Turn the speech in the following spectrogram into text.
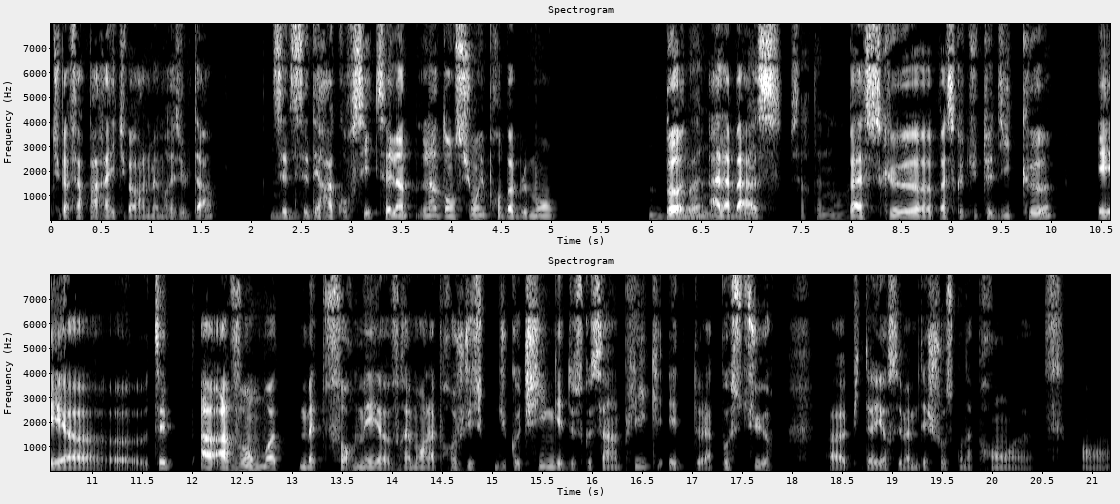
tu vas faire pareil, tu vas avoir le même résultat. C'est mmh des raccourcis, tu sais l'intention est probablement bonne, à la base certainement. parce que parce que tu te dis que et tu sais avant moi de m'être formé vraiment à l'approche du, du, coaching et de ce que ça implique et de la posture. Euh, puis d'ailleurs, c'est même des choses qu'on apprend en,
